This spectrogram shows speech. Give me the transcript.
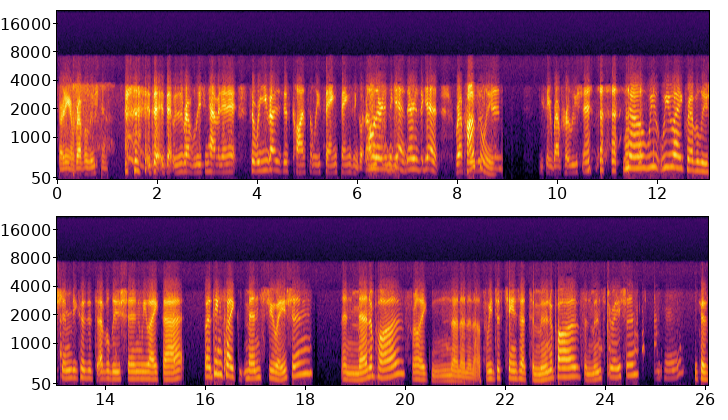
Starting a revolution. is that, is that was a revolution have it in it? So were you guys just constantly saying things and going, Oh, there it is again, there it is again. Revolution. Constantly. You say revolution? no, we we like revolution because it's evolution. We like that. But things like menstruation and menopause, we're like, no, no, no, no. So we just changed that to moonopause and menstruation hmm because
